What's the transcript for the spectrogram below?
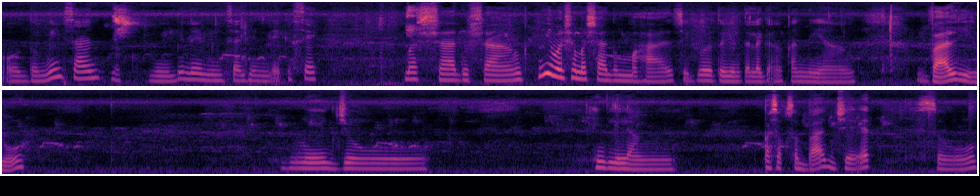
Although minsan, bumibili, minsan hindi. Kasi masyado siyang, hindi man siya masyadong mahal. Siguro to yun talaga ang kaniyang value. Medyo hindi lang pasok sa budget. So,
